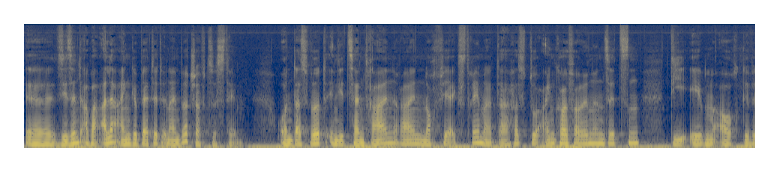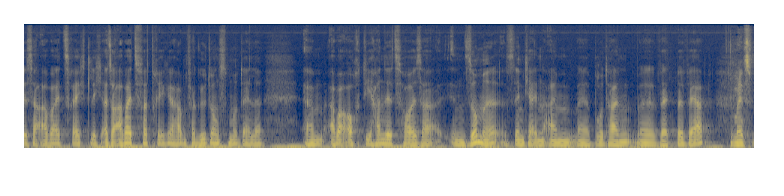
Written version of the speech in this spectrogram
äh, sie sind aber alle eingebettet in ein Wirtschaftssystem. Und das wird in die Zentralen rein noch viel extremer. Da hast du Einkäuferinnen sitzen, die eben auch gewisse arbeitsrechtlich, also Arbeitsverträge haben, Vergütungsmodelle, ähm, aber auch die Handelshäuser in Summe sind ja in einem äh, brutalen äh, Wettbewerb. Du meinst,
